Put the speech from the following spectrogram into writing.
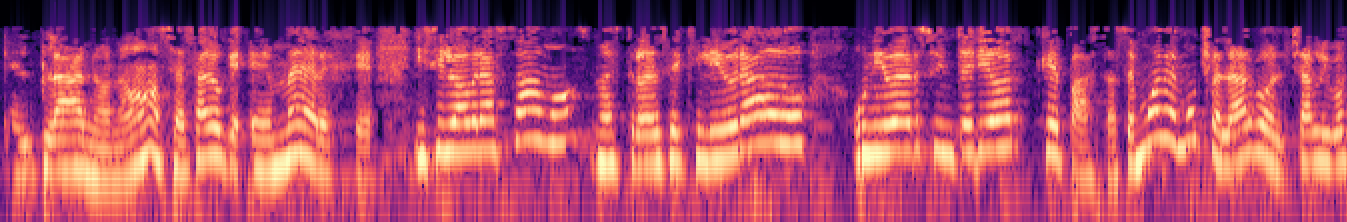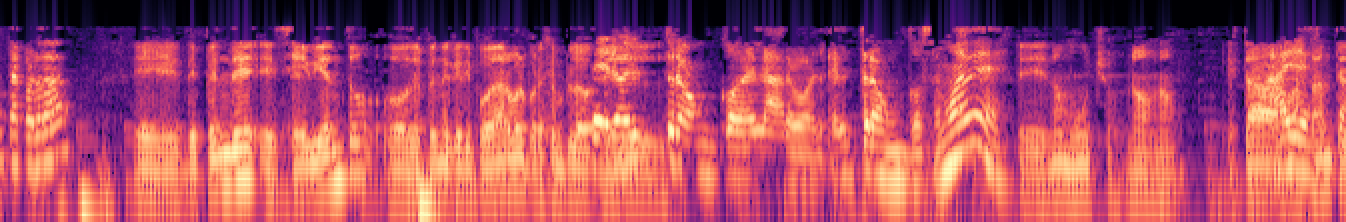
el plano, ¿no? O sea, es algo que emerge. Y si lo abrazamos, nuestro desequilibrado universo interior, ¿qué pasa? ¿Se mueve mucho el árbol? Charlie, ¿vos te acordás? Eh, depende eh, si hay viento o depende qué tipo de árbol, por ejemplo. Pero el, tronco del árbol, el tronco, ¿se mueve? Eh, no mucho, no, no. Está bastante,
